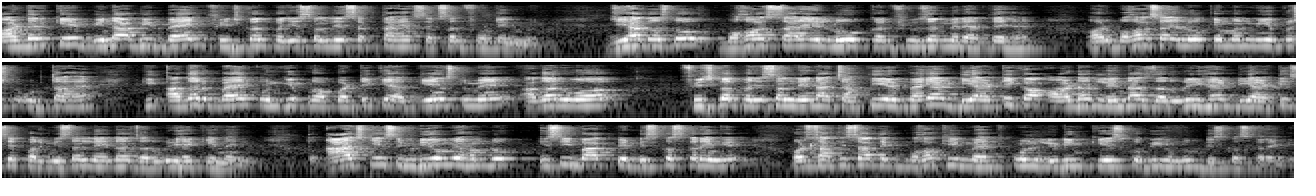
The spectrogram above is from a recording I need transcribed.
ऑर्डर के बिना भी बैंक फ़िज़िकल पोजीशन ले सकता है सेक्शन 14 में। जी हाँ दोस्तों, बहुत सारे लोग कंफ्यूजन में रहते हैं और बहुत सारे लोग के मन में ये प्रश्न उठता है कि अगर बैंक उनकी प्रॉपर्टी के अगेंस्ट में अगर वह फ़िज़िकल पोजीशन लेना चाहती है क्या डीआरटी का ऑर्डर लेना ज़रूरी है? डीआरटी से परमिशन लेना ज़रूरी है कि नहीं? तो आज के इस वीडियो में हम लोग इसी बात पे डिस्कस करेंगे और साथ ही साथ एक बहुत ही महत्वपूर्ण लीडिंग केस को भी हम लोग डिस्कस करेंगे।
